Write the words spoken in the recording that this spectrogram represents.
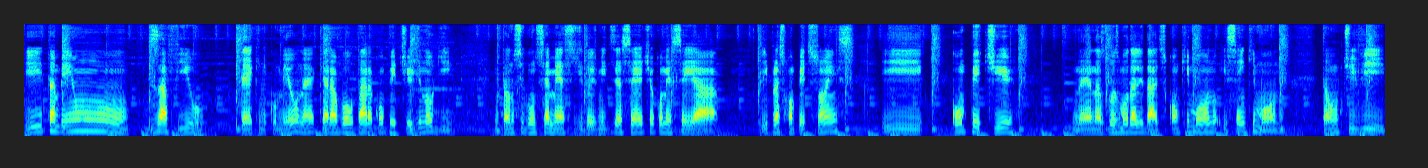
E também um desafio técnico meu, né, que era voltar a competir de nogi. Então, no segundo semestre de 2017, eu comecei a ir para as competições e competir né, nas duas modalidades, com kimono e sem kimono. Então, tive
